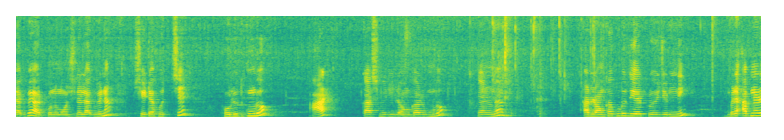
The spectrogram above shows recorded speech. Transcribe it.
লাগবে, আর কোনো মশলা লাগবে না। সেটা হচ্ছে হলুদ গুঁড়ো আর কাশ্মীরি লঙ্কার গুঁড়ো। কেননা আর লঙ্কা গুঁড়ো দেওয়ার প্রয়োজন নেই। এবারে আপনারা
